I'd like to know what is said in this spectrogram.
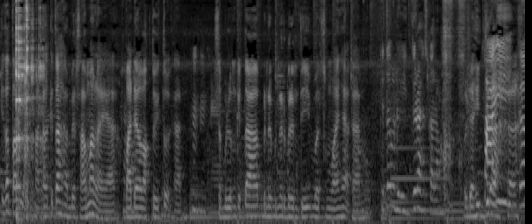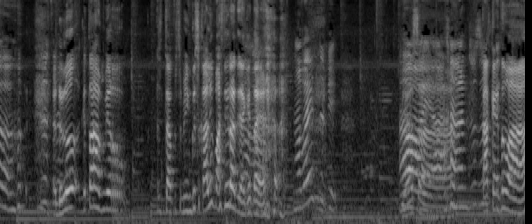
Kita tahu lah nakal kita hampir sama lah ya pada waktu itu kan. Mm-mm. sebelum kita bener-bener berhenti buat semuanya kan. Kita udah hijrah sekarang. Udah hijrah. Ya, dulu kita hampir setiap seminggu sekali pasti rat ya kita ya. Ngapain tuh biasa. Oh, ya. terus, kakek tua.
